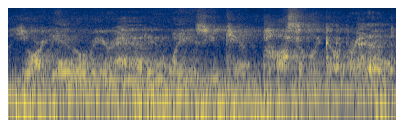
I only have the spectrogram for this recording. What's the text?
But you are in over your head in ways you can't possibly comprehend.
